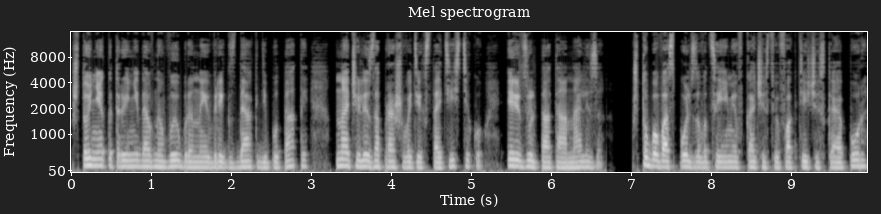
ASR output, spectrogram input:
что некоторые недавно выбранные в Риксдаг депутаты начали запрашивать их статистику и результаты анализа, чтобы воспользоваться ими в качестве фактической опоры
